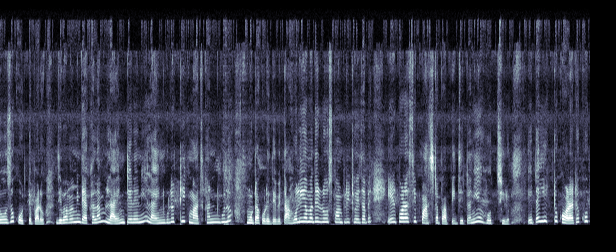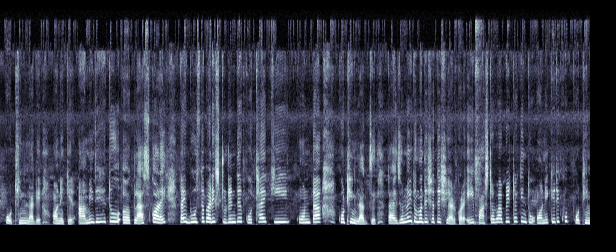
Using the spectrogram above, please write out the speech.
রোজও করতে পারো। যেভাবে আমি দেখালাম, লাইন টেনে নিয়ে লাইনগুলো ঠিক মাঝখানগুলো মোটা করে দেবে, তাহলেই আমাদের রোজ কমপ্লিট হয়ে যাবে। এরপর আসি পাঁচটা পাপড়ি, যেটা নিয়ে হচ্ছিল। এটাই একটু করাটা খুব কঠিন লাগে অনেকের। আমি যেহেতু ক্লাস করাই, তাই বুঝতে পারি স্টুডেন্টদের কোথায় কি, কোনটা কঠিন লাগছে। তাই জন্যই তোমাদের সাথে শেয়ার করা। এই পাঁচটা পাপড়িটা কিন্তু অনেকেরই খুব কঠিন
